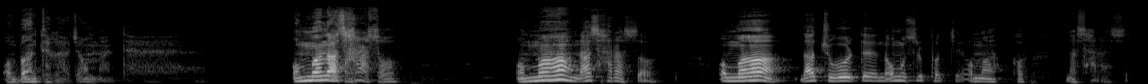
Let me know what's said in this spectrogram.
엄마한테 가야죠, 엄마한테. 엄마, 나 살았어. 엄마, 나 살았어. 엄마, 나 죽을 때 너무 슬펐지. 엄마, 나 살았어.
